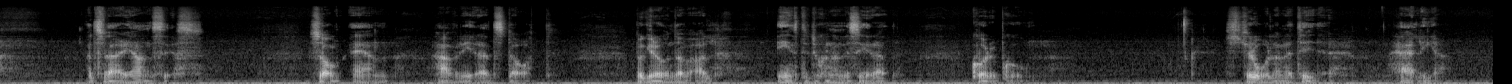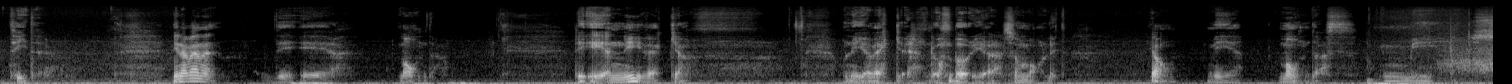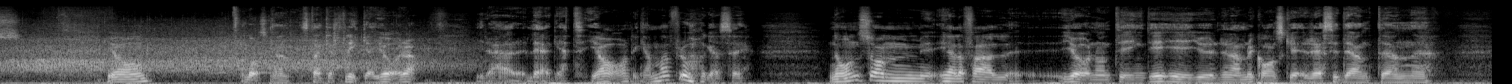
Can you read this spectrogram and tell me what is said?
att Sverige anses som en havererad stat på grund av all institutionaliserad korruption? Strålande tider. Härliga tider. Mina vänner, det är måndag. Det är en ny vecka. Och nya veckor, de börjar som vanligt. Ja, med måndagsmys. Ja, vad ska en stackars flicka göra i det här läget? Ja, det kan man fråga sig. Någon som i alla fall gör någonting, det är ju den amerikanske residenten eh,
